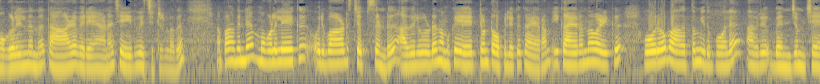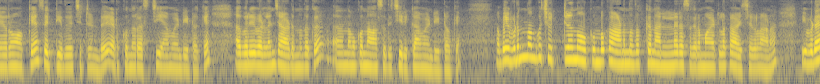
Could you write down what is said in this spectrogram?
മുകളിൽ നിന്ന് താഴെ വരെയാണ് ചെയ്ത് വെച്ചിട്ടുള്ളത്. അപ്പോൾ അതിന്റെ മുകളിലേക്ക് ഒരുപാട് സ്റ്റെപ്സ് ഉണ്ട്. അതിലൂടെ നമുക്ക് ഏറ്റവും ടോപ്പിലേക്ക് കയറാം. ഈ കയറുന്ന വഴിക്ക് ഓരോ ഭാഗത്തും ഇതുപോലെ അവർ ബെഞ്ചും ചെയറും ഒക്കെ സെറ്റ് ചെയ്ത് വെച്ചിട്ടുണ്ട്. ഇടയ്ക്കൊന്ന് റെസ്റ്റ് ചെയ്യാൻ വേണ്ടിയിട്ടൊക്കെ. അതുപോലെ ഈ വെള്ളം ചാടുന്നതൊക്കെ നമുക്കൊന്ന് ആസ്വദിച്ചിരിക്കാൻ വേണ്ടിയിട്ടൊക്കെ. അപ്പോൾ ഇവിടുന്ന് നമുക്ക് ചുറ്റിനും നോക്കുമ്പോൾ കാണുന്നതൊക്കെ നല്ല രസകരമായിട്ടുള്ള കാഴ്ചകളാണ്. ഇവിടെ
